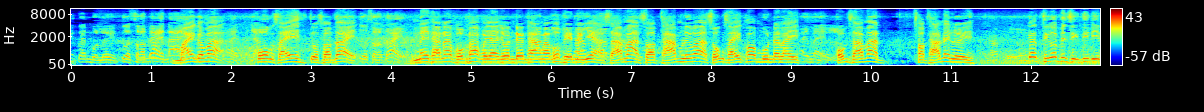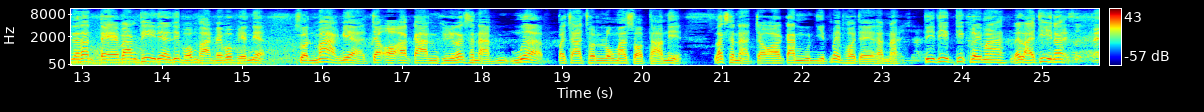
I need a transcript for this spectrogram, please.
คือกันหมดเลยตรวจสอบได้นะหมายก็ว่าได้โปร่งใสตรวจสอบได้ ตรวจสอบได้ ในฐานะผมภาคประชาชนเดินทางมาพบเห็นอย่างเงี้ยครับสามารถสอบถามหรือว่าสงสัยข้อมูลอะไร ไม่ไม่ ผมสามารถสอบถามได้เลย ครับผมก็ถือว่าเป็นสิ่งที่ดีนะท่านแต่บางที่เนี่ยที่ผมผ่านไปพบเห็นเนี่ยส่วนมากเนี่ยจะออกอาการคือลักษณะเมื่อประชาชนลงมาสอบถามนี่ ลักษณะจะออกอาการหงุดหงิดไม่พอใจท่านนะที่ที่ที่เคยมาหลาย ๆ ที่นะ แต่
